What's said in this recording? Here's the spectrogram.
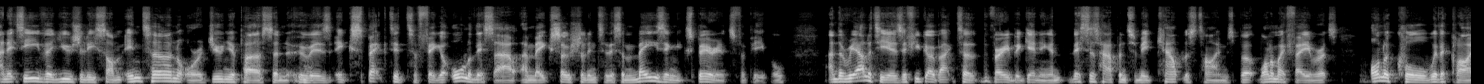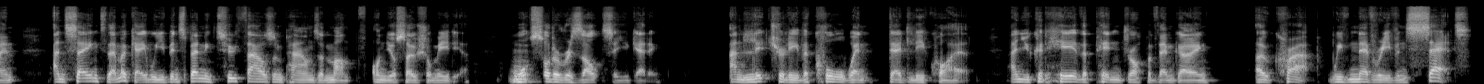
And it's either usually some intern or a junior person who mm. expected to figure all of this out and make social into this amazing experience for people. And the reality is, if you go back to the very beginning, and this has happened to me countless times, but one of my favorites on a call with a client and saying to them, okay, well, you've been spending £2,000 a month on your social media. Mm. What sort of results are you getting? And literally, the call went deadly quiet. And you could hear the pin drop of them going, oh crap, we've never even set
